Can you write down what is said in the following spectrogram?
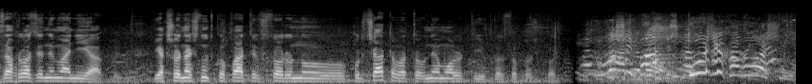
загрози немає ніякої. Якщо почнуть копати в сторону Курчатова, то вони можуть її просто пошкодити. Дуже хороший.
